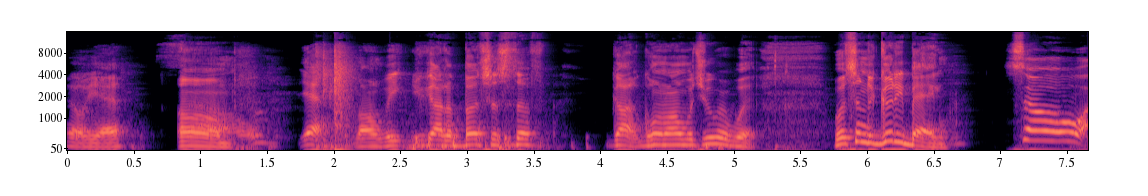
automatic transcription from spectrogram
Hell yeah. Um. So, Yeah. Long week. You got a bunch of stuff got going on with you or what? What's in the goodie bag? so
